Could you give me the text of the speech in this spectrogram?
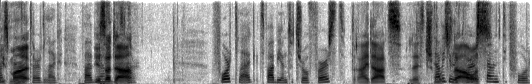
diesmal ist er da. Fourth leg, it's Fabian to throw first. drei Darts. Lässt Schmutzler aus. 74.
